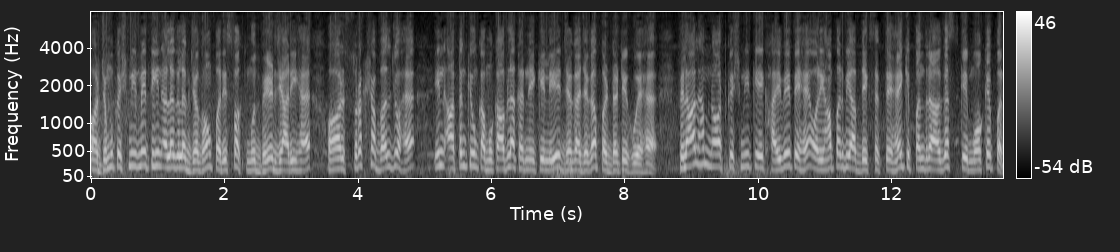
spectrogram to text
और जम्मू कश्मीर में तीन अलग अलग जगहों पर इस वक्त मुठभेड़ जारी है और सुरक्षा बल जो है इन आतंकियों का मुकाबला करने के लिए जगह जगह पर डटे हुए हैं। फ़िलहाल हम नॉर्थ कश्मीर के एक हाईवे पे है और यहाँ पर भी आप देख सकते हैं कि 15 अगस्त के मौके पर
